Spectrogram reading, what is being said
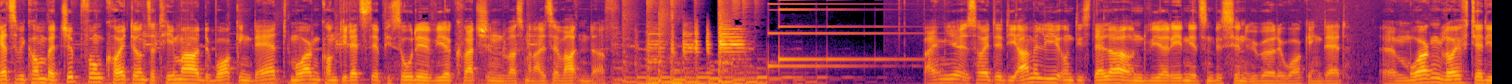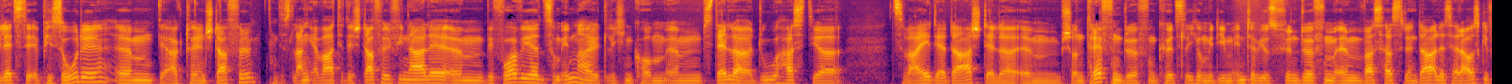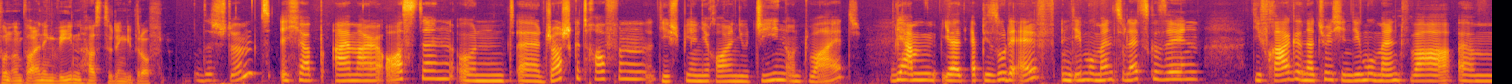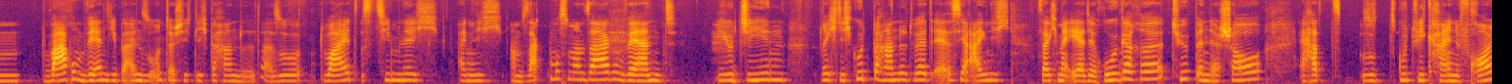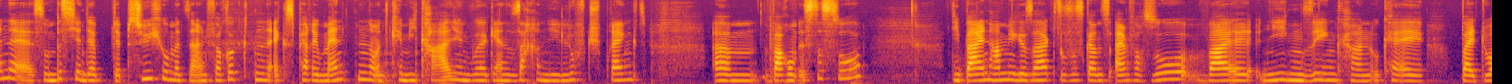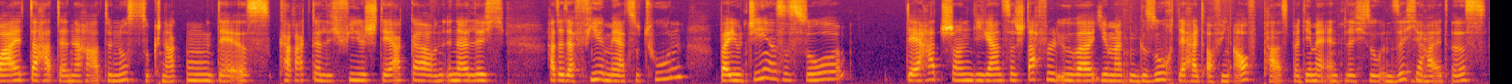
Herzlich willkommen bei Chipfunk. Heute unser Thema The Walking Dead. Morgen kommt die letzte Episode. Wir quatschen, was man alles erwarten darf. Bei mir ist heute die Amelie und die Stella und wir reden jetzt ein bisschen über The Walking Dead. Ähm, morgen läuft ja die letzte Episode ähm, der aktuellen Staffel, das lang erwartete Staffelfinale. Ähm, bevor wir zum Inhaltlichen kommen, ähm, Stella, du hast ja zwei der Darsteller ähm, schon treffen dürfen kürzlich und mit ihm Interviews führen dürfen. Ähm, was hast du denn da alles herausgefunden und vor allen Dingen, wen hast du denn getroffen? Das stimmt. Ich habe einmal Austin und äh, Josh getroffen. Die spielen die Rollen Eugene und Dwight. Wir haben ja Episode 11 in dem Moment zuletzt gesehen. Die Frage natürlich in dem Moment war, ähm, warum werden die beiden so unterschiedlich behandelt? Also Dwight ist ziemlich eigentlich am Sack, muss man sagen, während Eugene richtig gut behandelt wird. Er ist ja eigentlich, sag ich mal, eher der ruhigere Typ in der Show. Er hat so gut wie keine Freunde. Er ist so ein bisschen der, der Psycho mit seinen verrückten Experimenten und Chemikalien, wo er gerne Sachen in die Luft sprengt. Ähm, warum ist es so? Die beiden haben mir gesagt, das ist ganz einfach so, weil Negan sehen kann, okay, bei Dwight, da hat er eine harte Nuss zu knacken, der ist charakterlich viel stärker und innerlich hat er da viel mehr zu tun. Bei Eugene ist es so, der hat schon die ganze Staffel über jemanden gesucht, der halt auf ihn aufpasst, bei dem er endlich so in Sicherheit mhm. ist.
